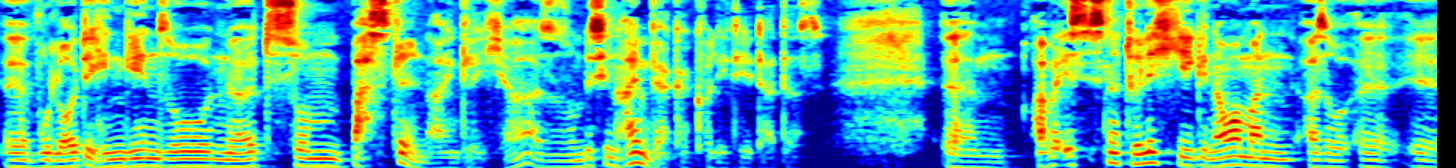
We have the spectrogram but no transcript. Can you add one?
äh, wo Leute hingehen, so Nerds zum Basteln eigentlich, ja. Also so ein bisschen Heimwerkerqualität hat das. Ähm, aber es ist natürlich, je genauer man also äh, äh,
